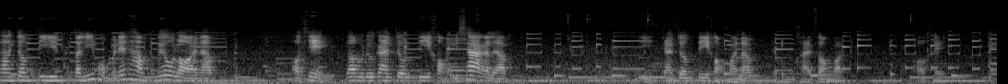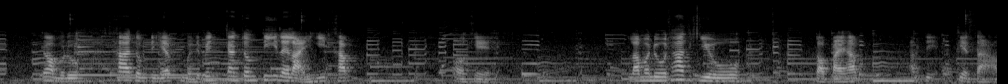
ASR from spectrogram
ทางโจมตีตอนนี้ผมไม่ได้ทำเวลลอยนะครับ โอเค เรามาดูการโจมตีของอิชากันเลยครับนี่การโจมตีของมันนะเดี๋ยวผมขายซองก่อน โอเค ก็มาดูท่าโจมตีครับ เหมือนจะเป็นการโจมตีหลาย ๆ ฮิตครับ โอเค เรามาดูท่าสกิลต่อไปครับ อัปเดตอัปเกรดสาม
